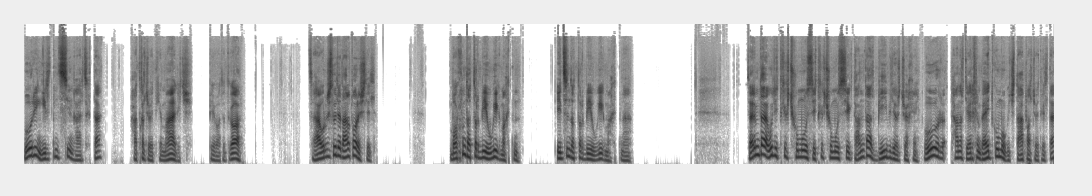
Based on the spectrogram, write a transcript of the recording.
өөрийн эрдэнэсийн хайрцагтаа хадгалж а гэж би боддгоо. За үргэлжлүүлээд 10 дугаар ишлэл. Бурхан дотор би үгийг магтана. Эзэн дотор би үгийг магтана. Заримдаа үл итгэгч хүмүүс итгэгч хүмүүсийг дандаа л Библи ярьж байх юм. Өөр та нарт ярих юм байдгүй мүү гэж даапалж байдаг л да.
